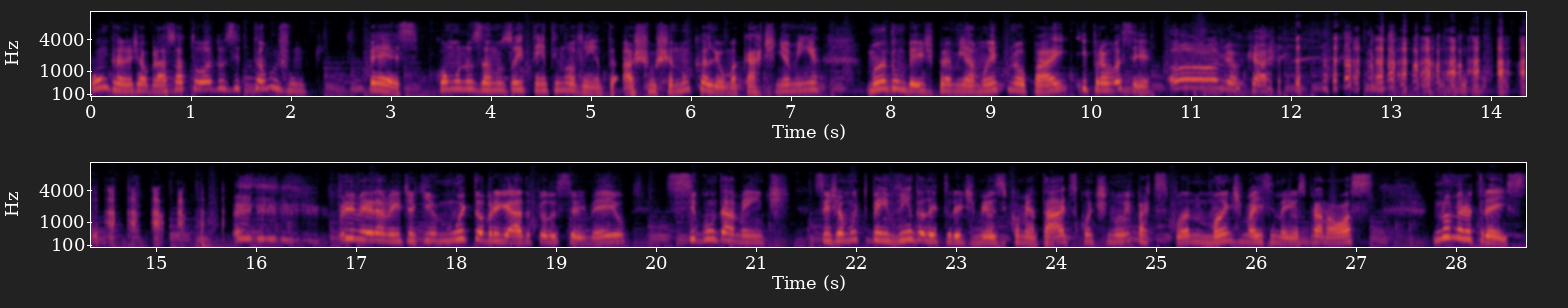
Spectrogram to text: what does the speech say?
Um grande abraço a todos e tamo junto. PS, como nos anos 80 e 90 a Xuxa nunca leu uma cartinha minha, manda um beijo pra minha mãe, pro meu pai e pra você. Ô, meu cara. Primeiramente aqui, muito obrigado pelo seu e-mail. Segundamente, seja muito bem-vindo à leitura de e-mails e comentários. Continue participando, mande mais e-mails pra nós. Número 3,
